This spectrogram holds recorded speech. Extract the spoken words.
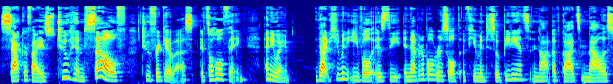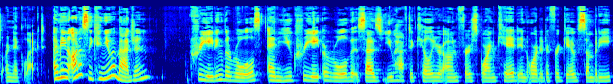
sacrifice to himself to forgive us. It's a whole thing. Anyway, that human evil is the inevitable result of human disobedience, not of God's malice or neglect. I mean, honestly, can you imagine creating the rules and you create a rule that says you have to kill your own firstborn kid in order to forgive somebody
